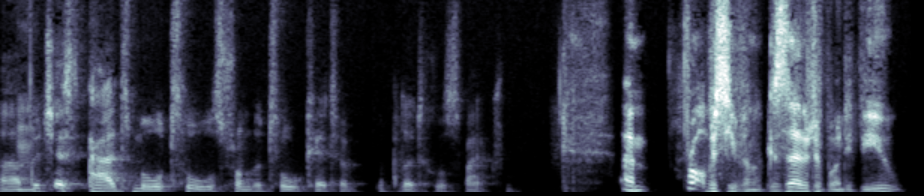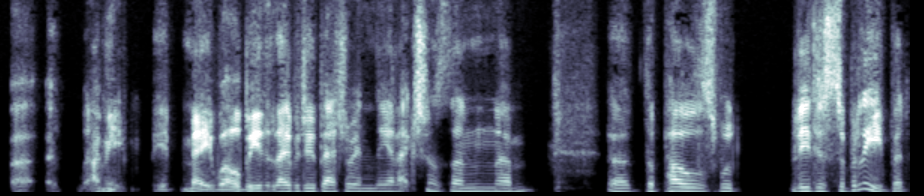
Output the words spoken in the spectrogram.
uh, mm. but just adds more tools from the toolkit of the political spectrum. Um, for obviously, from a conservative point of view, uh, I mean, it may well be that Labour do better in the elections than um, uh, the polls would lead us to believe. But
